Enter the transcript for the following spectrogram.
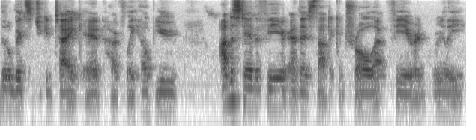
little bits that you can take and hopefully help you understand the fear and then start to control that fear and really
